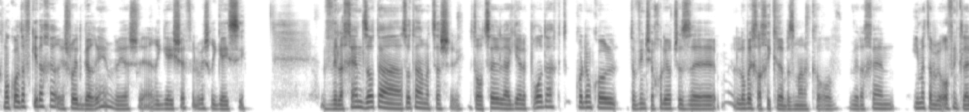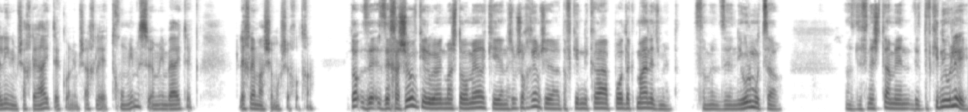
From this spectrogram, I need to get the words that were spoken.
כמו כל תפקיד אחר, יש לו אתגרים ויש אה, רגעי שפל ויש רגעי שיא. ולכן זאת, ה, זאת ההמלצה שלי. אתה רוצה להגיע ל product, קודם כל תבין שיכול להיות שזה לא בהכרח יקרה בזמן הקרוב, ולכן אם אתה באופן כללי נמשך להייטק או נמשך לתחומים מסוימים בהייטק, לך למה שמושך אותך. טוב, זה, זה חשוב כאילו באמת מה שאתה אומר, כי אנשים שוכחים שהתפקיד נקרא product management, זאת אומרת זה ניהול מוצר. אז לפני שאתה, מנ- זה תפקיד ניהולי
